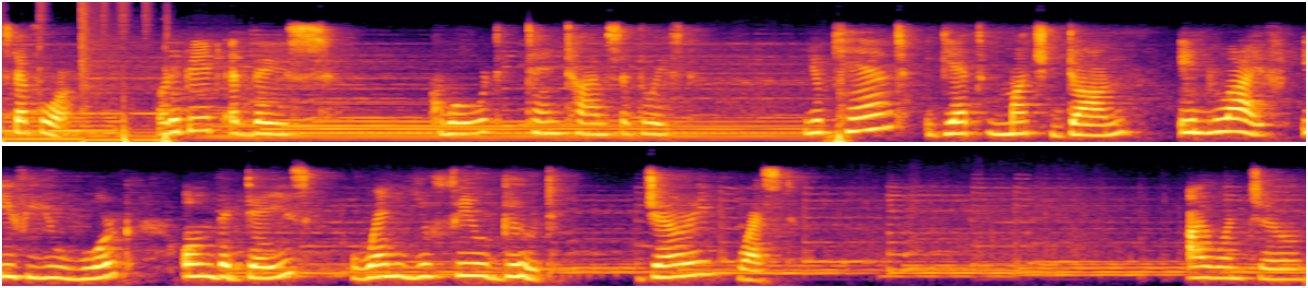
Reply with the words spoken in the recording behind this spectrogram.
Step 4. Repeat this quote 10 times at least. You can't get much done in life if you work on the days when you feel good. Jerry West. I want to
